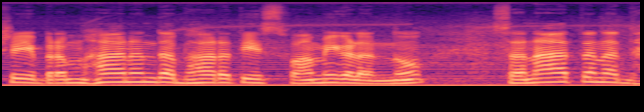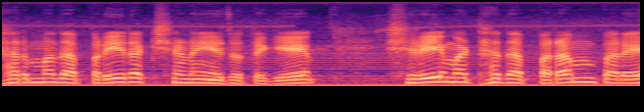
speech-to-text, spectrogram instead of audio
ಶ್ರೀ ಬ್ರಹ್ಮಾನಂದ ಭಾರತಿ ಸ್ವಾಮಿಗಳನ್ನು ಸನಾತನ ಧರ್ಮದ ಪರಿರಕ್ಷಣೆಯ ಜೊತೆಗೆ ಶ್ರೀಮಠದ ಪರಂಪರೆ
